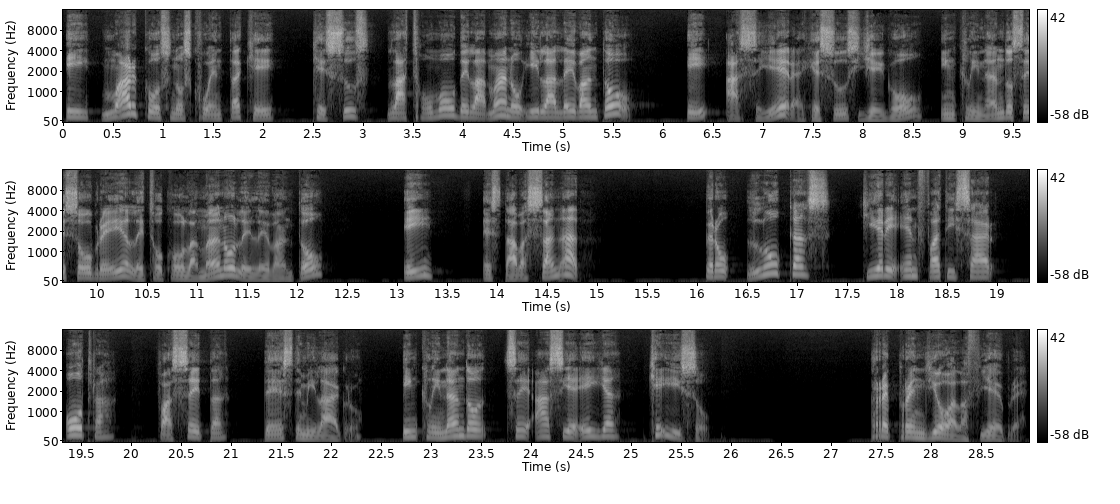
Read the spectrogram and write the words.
Y Marcos nos cuenta que Jesús la tomó de la mano y la levantó. Y así era. Jesús llegó inclinándose sobre ella, le tocó la mano, le levantó y estaba sanada. Pero Lucas quiere enfatizar otra faceta de este milagro. Inclinándose hacia ella, ¿qué hizo? Reprendió a la fiebre.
